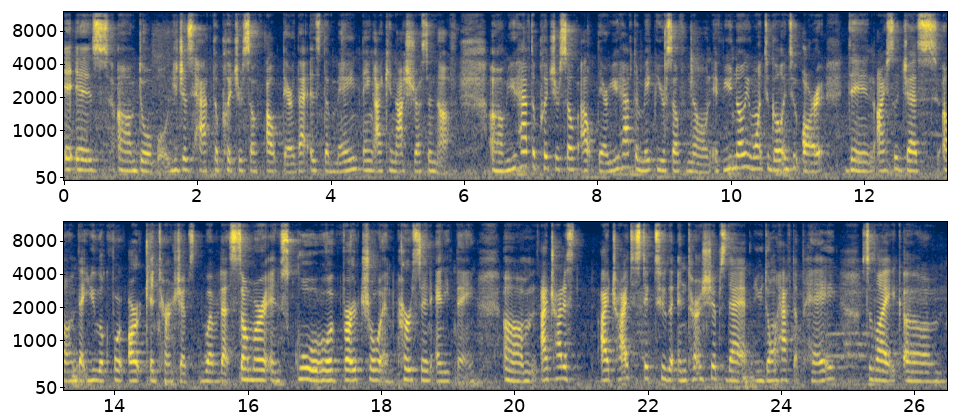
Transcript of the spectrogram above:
it is um, doable. You just have to put yourself out there. That is the main thing I cannot stress enough. Um, you have to put yourself out there. You have to make yourself known. If you know you want to go into art, then I suggest um, that you look for art internships, whether that's summer, in school, virtual, in person, anything. Um, I try to I try to stick to the internships that you don't have to pay. So like um,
